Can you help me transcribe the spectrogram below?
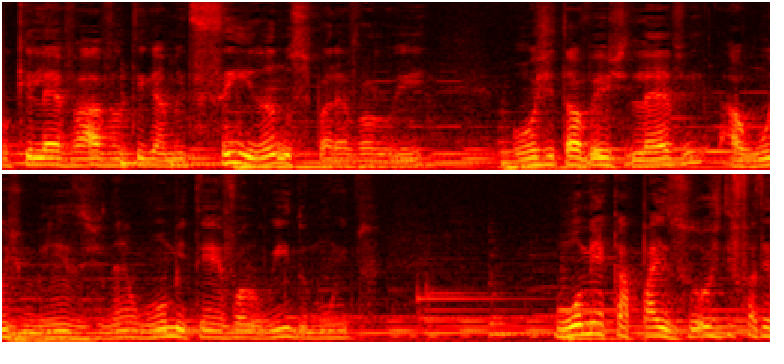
O que levava antigamente 100 anos para evoluir, hoje talvez leve alguns meses. Né? O homem tem evoluído muito. O homem é capaz hoje de fazer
